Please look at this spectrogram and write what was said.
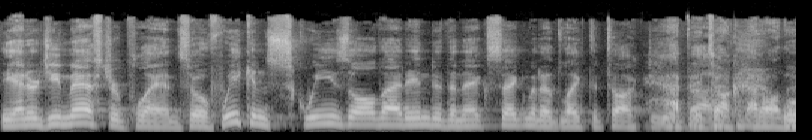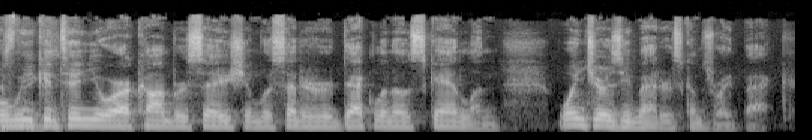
the Energy Master Plan. So if we can squeeze all that into the next segment, I'd like to talk to you Happy about to talk about all those When things. we continue our conversation with Senator Declan O'Scanlon, when Jersey Matters comes right back.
